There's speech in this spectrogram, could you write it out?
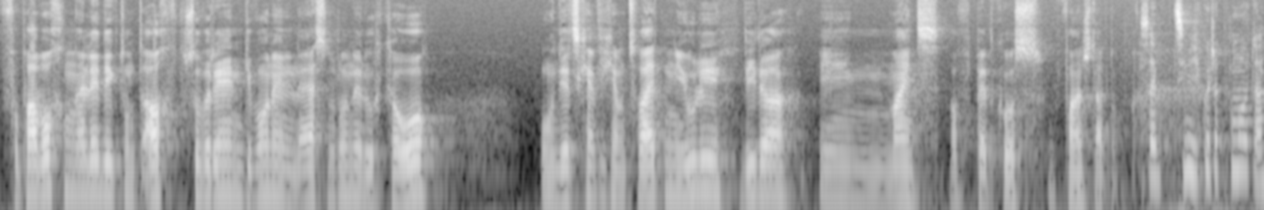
vor ein paar Wochen erledigt und auch souverän gewonnen in der ersten Runde durch K.O. Und jetzt kämpfe ich am 2. Juli wieder in Mainz auf Petkos Veranstaltung. Das ist ein ziemlich guter Promoter.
